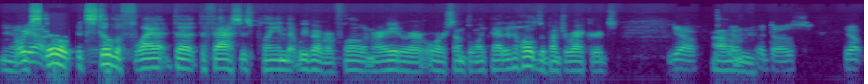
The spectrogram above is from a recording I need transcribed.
You know, Oh, it's yeah. still it's still the flat the, the fastest plane that we've ever flown, right? Or or something like that. It holds a bunch of records. Yeah, Um, yep, it does. Yep.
